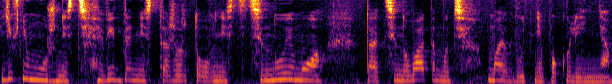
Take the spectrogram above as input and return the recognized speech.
Їхню мужність, відданість та жертовність цінуємо та цінуватимуть майбутні покоління.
